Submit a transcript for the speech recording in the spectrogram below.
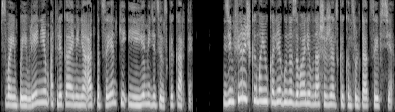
своим появлением отвлекая меня от пациентки и ее медицинской карты. Земфирочкой мою коллегу называли в нашей женской консультации все,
